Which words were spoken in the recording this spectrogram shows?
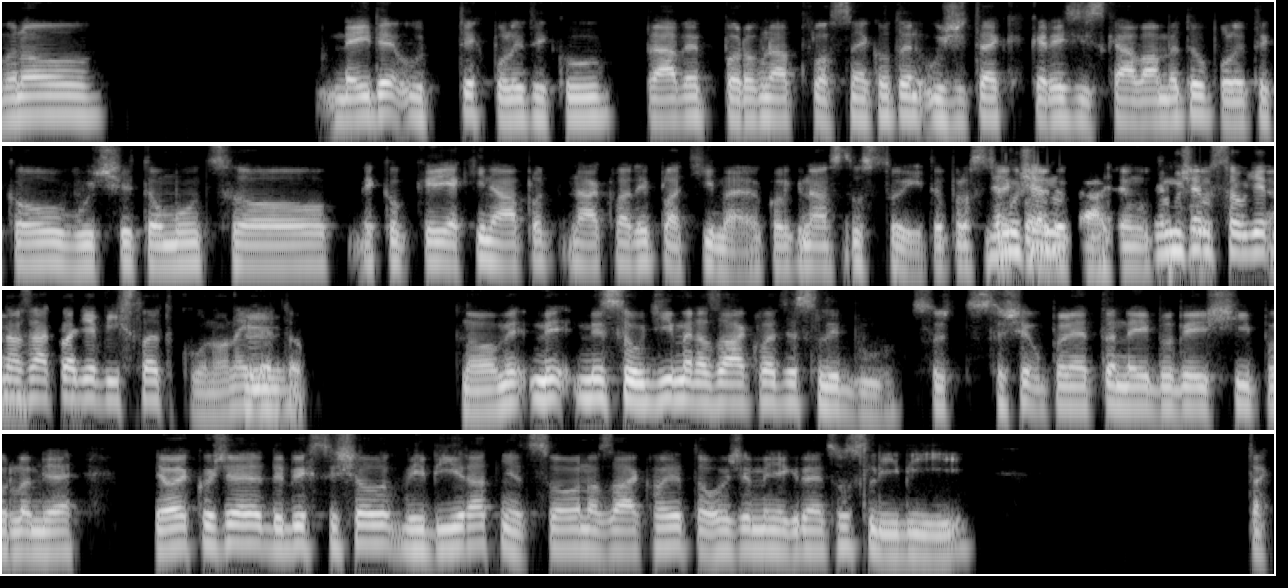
ono nejde u těch politiků právě porovnat vlastně jako ten užitek, který získáváme tou politikou vůči tomu, co, jako jaký náklady platíme, kolik nás to stojí. To prostě nemůžeme jako nemůžem soudit na základě výsledků, no nejde hmm. to. No, my, my, my soudíme na základě slibů, což, což je úplně ten nejblbější podle mě. Jo, jakože kdybych si šel vybírat něco na základě toho, že mi někdo něco slíbí, tak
